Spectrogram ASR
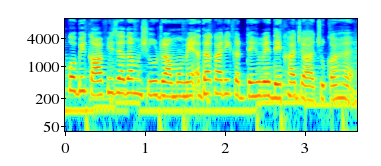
को भी काफ़ी ज़्यादा मशहूर ड्रामों में अदाकारी करते हुए देखा जा चुका है।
